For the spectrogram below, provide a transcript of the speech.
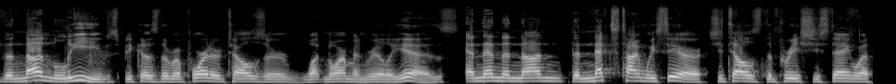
The nun leaves because the reporter tells her what Norman really is, and then the nun, the next time we see her, she tells the priest she's staying with,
